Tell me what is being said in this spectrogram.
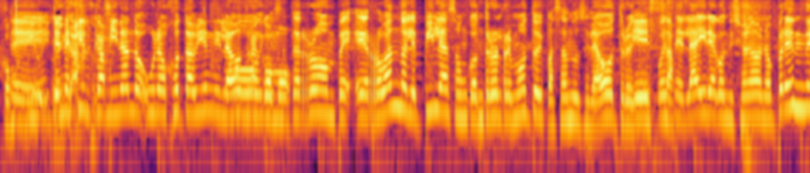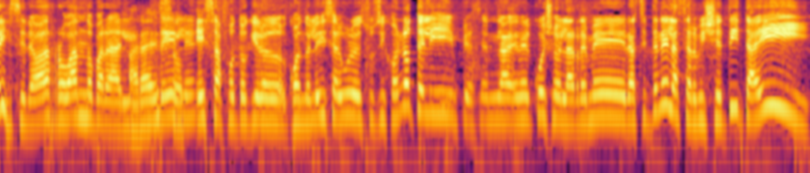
Como- Sí. y, tenés que ir caminando una hojota bien y la otra que como. se te rompe, Eh, robándole pilas a un control remoto y pasándosela a otro. Y Esa. después el aire acondicionado no prende y se la vas robando para el Para eso. tele. Esa foto quiero, cuando le dice a alguno de sus hijos, no te limpies en, la- en el cuello de la remera, si tenés la servilletita ahí.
